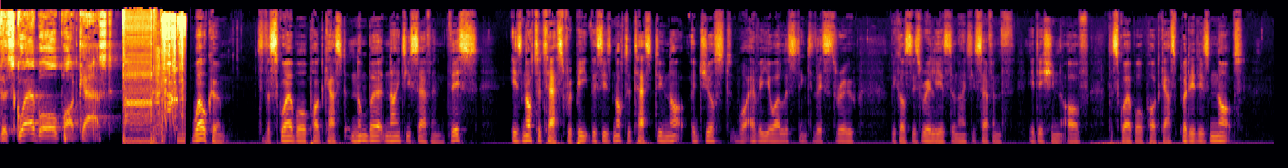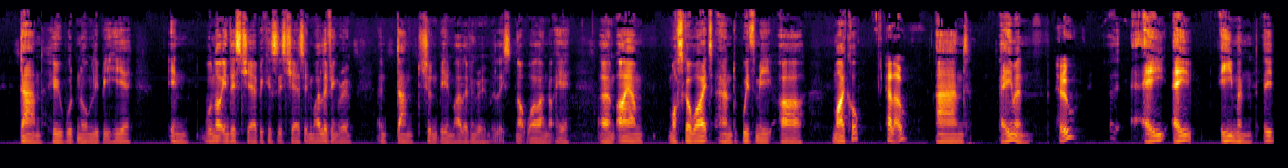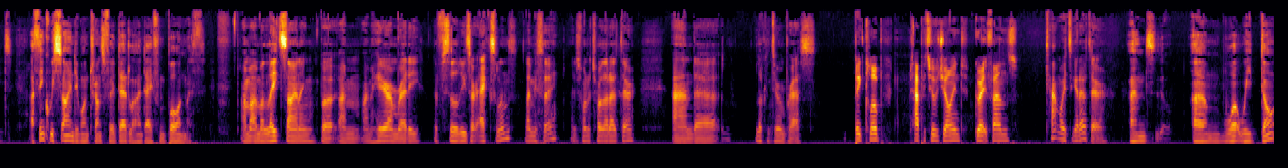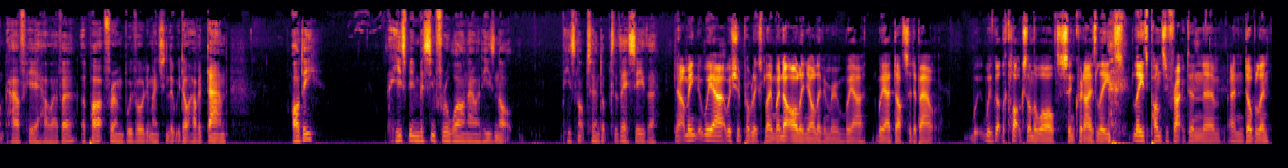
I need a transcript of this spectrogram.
The Square Ball Podcast. Welcome to the Square Ball Podcast number 97. This is not a test. Repeat, this is not a test. Do not adjust whatever you are listening to this through because this really is the 97th edition of the Square Ball Podcast. But it is not Dan who would normally be here in, well, not in this chair because this chair's in my living room and Dan shouldn't be in my living room, at least not while I'm not here. Um, I am Moscow White and with me are Michael Hello. and Eamon. Who? A A Eamon. It. I think we signed him on transfer deadline day from Bournemouth. I'm I'm a late signing, but I'm I'm here. I'm ready. The facilities are excellent. Let me say. I just want to throw that out there, and uh, looking to impress. Big club. Happy to have joined. Great fans. Can't wait to get out there. And um, what we don't have here, however, apart from we've already mentioned that we don't have a Dan, Oddie. He's been missing for a while now, and he's not. He's not turned up to this either. No, I mean we are. We should probably explain. We're not all in your living room. We are. We are dotted about. We, we've got the clocks on the wall to synchronise Leeds, Leeds, Pontefract, and um, and Dublin.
